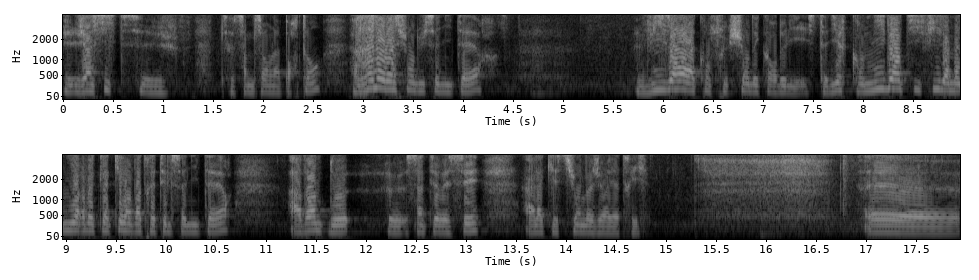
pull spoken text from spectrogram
J'insiste, ça me semble important. Rénovation du sanitaire visant à la construction des Cordeliers, c'est-à-dire qu'on identifie la manière avec laquelle on va traiter le sanitaire avant de euh, s'intéresser à la question de la gériatrie. Euh,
